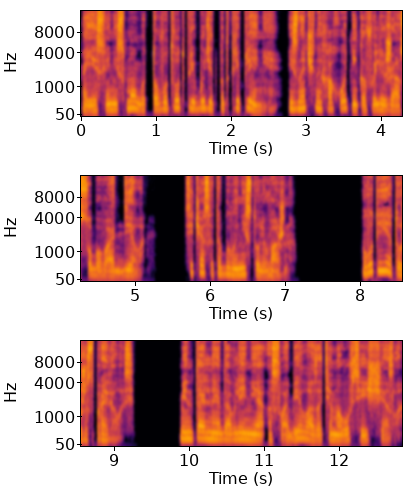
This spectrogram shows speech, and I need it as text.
А если не смогут, то вот-вот прибудет подкрепление из ночных охотников или же особого отдела. Сейчас это было не столь важно. Вот и я тоже справилась. Ментальное давление ослабело, а затем и вовсе исчезло.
